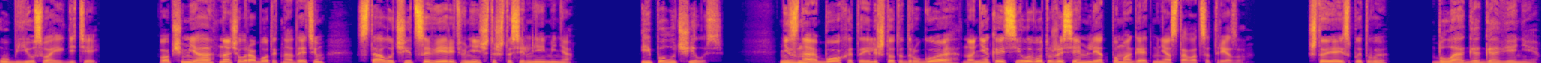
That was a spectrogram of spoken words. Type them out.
убью своих детей. В общем, я начал работать над этим, стал учиться верить в нечто, что сильнее меня. И получилось. Не знаю, бог это или что-то другое, но некая сила вот уже семь лет помогает мне оставаться трезвым. Что я испытываю? Благоговение.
